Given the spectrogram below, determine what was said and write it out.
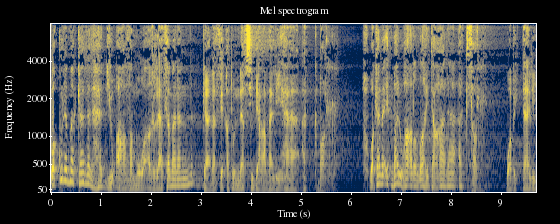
وكلما كان الهدي أعظم وأغلى ثمنا كان ثقة النفس بعملها أكبر. وكان إقبالها على الله تعالى أكثر. وبالتالي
